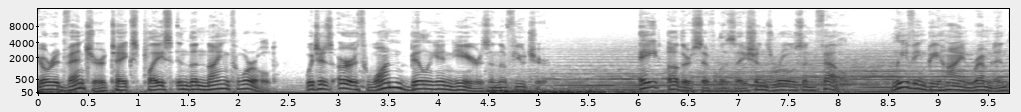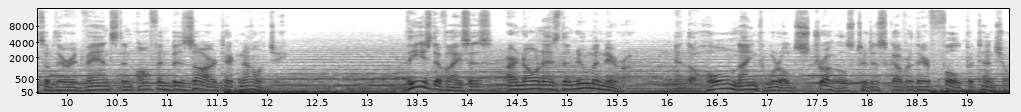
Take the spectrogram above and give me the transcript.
Your adventure takes place in the Ninth World, which is Earth one billion years in the future. Eight other civilizations rose and fell, leaving behind remnants of their advanced and often bizarre technology. These devices are known as the Numenera, and the whole Ninth World struggles to discover their full potential.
